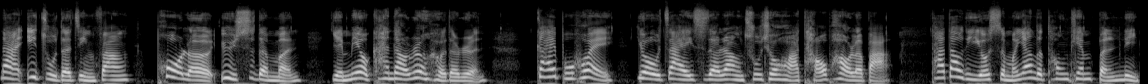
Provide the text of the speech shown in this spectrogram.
那一组的警方破了浴室的门，也没有看到任何的人。该不会又再一次的让初秋华逃跑了吧？他到底有什么样的通天本领，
